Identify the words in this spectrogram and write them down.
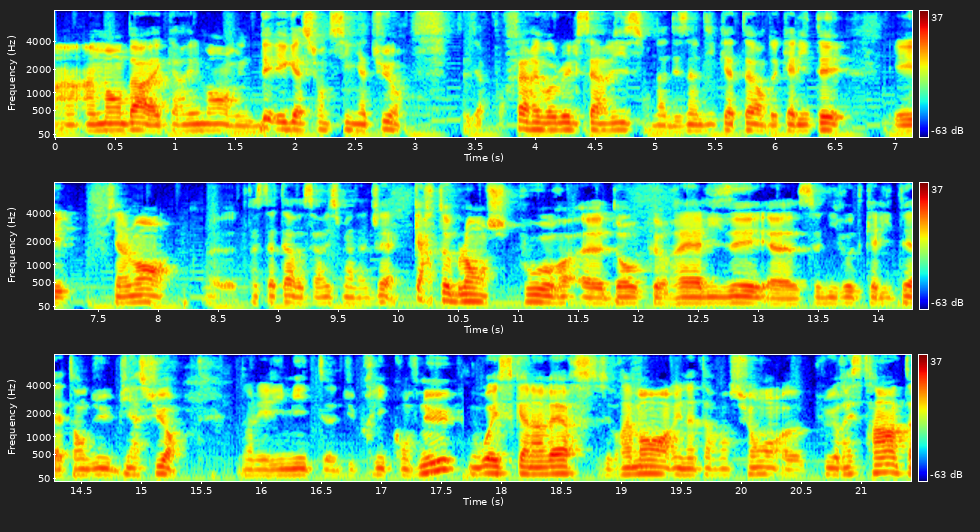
un, mandat avec carrément une délégation de signature, c'est-à-dire pour faire évoluer le service, on a des indicateurs de qualité et finalement euh, prestataire de services managés à carte blanche pour euh, donc réaliser euh, ce niveau de qualité attendu, bien sûr dans les limites du prix convenu Ou est-ce qu'à l'inverse, c'est vraiment une intervention euh, plus restreinte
